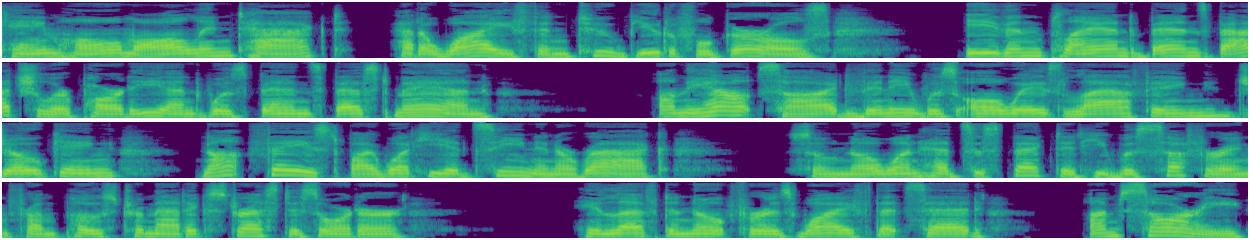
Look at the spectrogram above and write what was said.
came home all intact, had a wife and two beautiful girls even planned Ben's bachelor party and was Ben's best man. On the outside, Vinny was always laughing, joking, not fazed by what he had seen in Iraq, so no one had suspected he was suffering from post traumatic stress disorder. He left a note for his wife that said, I'm sorry,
